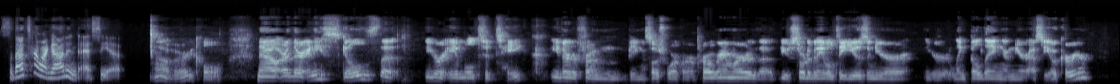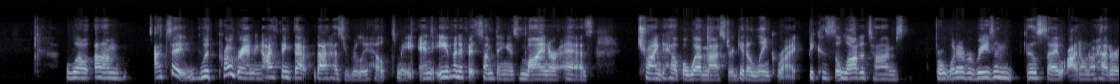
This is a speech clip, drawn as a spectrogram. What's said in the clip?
So that's how I got into SEO. Oh, very cool. Now, are there any skills that you were able to take either from being a social worker or a programmer that you've sort of been able to use in your your link building and your SEO career? Well, um, I'd say with programming, I think that that has really helped me. And even if it's something as minor as trying to help a webmaster get a link right, because a lot of times for whatever reason they'll say well, i don't know how to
